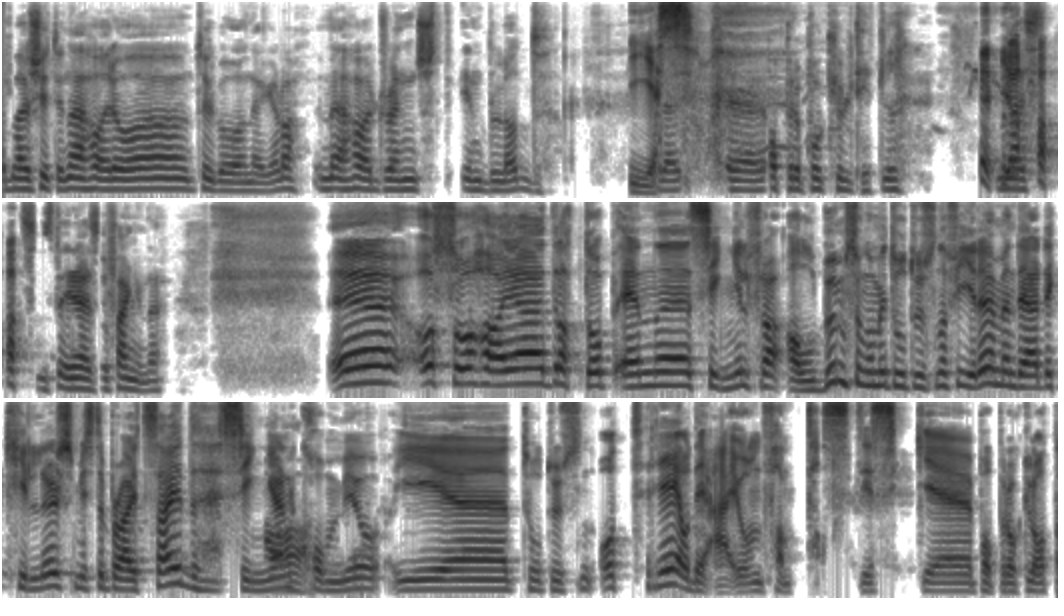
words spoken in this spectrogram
jeg bare skyter inn, jeg har òg Turboneger, da. Men jeg har Drenched in Blood. Yes. Er, eh, apropos kul tittel. Men ja. jeg syns det er så fengende. Eh, og så har jeg dratt opp en uh, singel fra album som kom i 2004, men det er The Killers Mr. Brightside. Singelen ah. kom jo i eh, 2003, og det er jo en fantastisk uh, poprocklåt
